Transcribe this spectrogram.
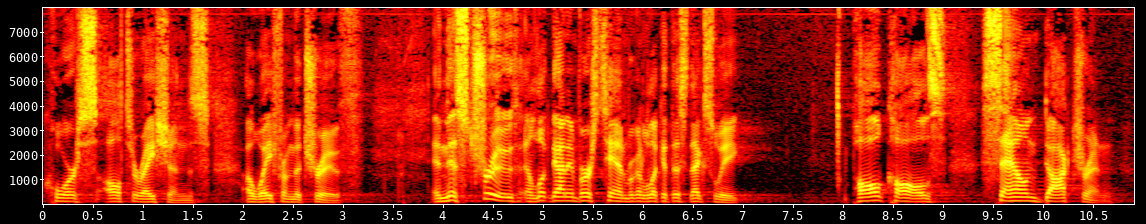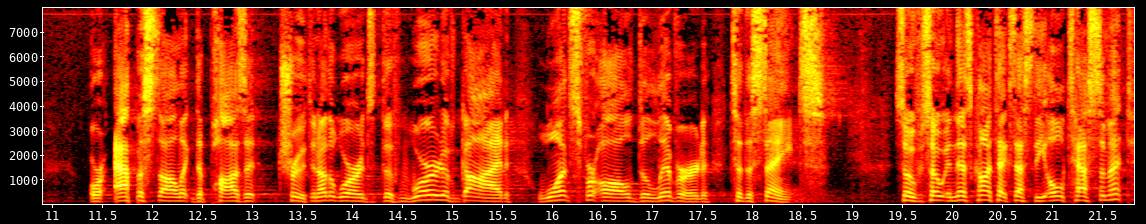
course alterations away from the truth. And this truth, and look down in verse 10, we're going to look at this next week. Paul calls sound doctrine or apostolic deposit truth. In other words, the word of God once for all delivered to the saints. So, so in this context, that's the Old Testament,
